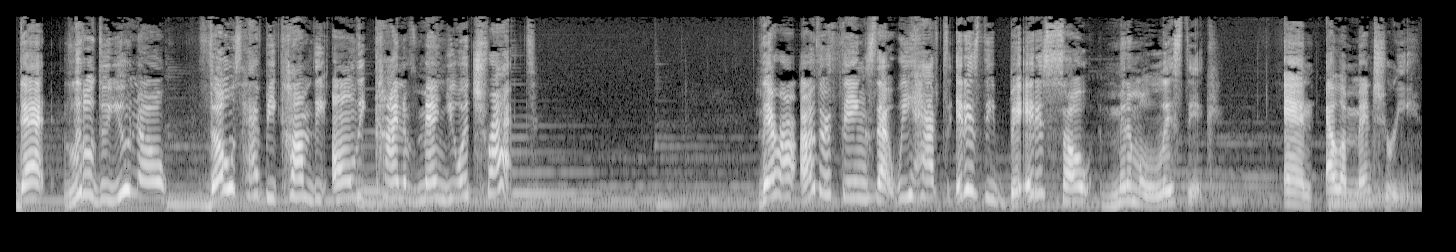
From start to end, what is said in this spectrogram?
that little do you know those have become the only kind of men you attract. There are other things that we have to, it is the it is so minimalistic and elementary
